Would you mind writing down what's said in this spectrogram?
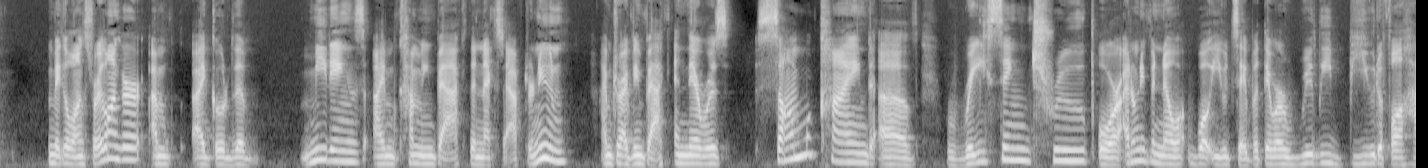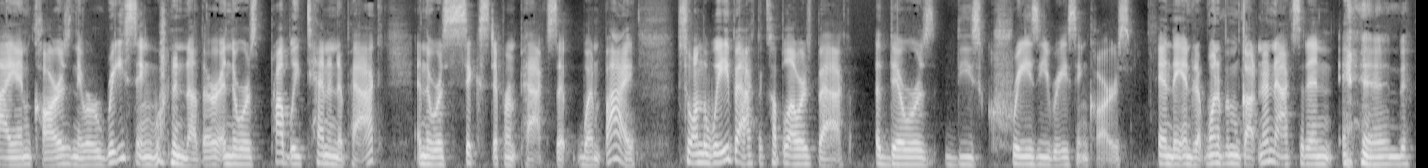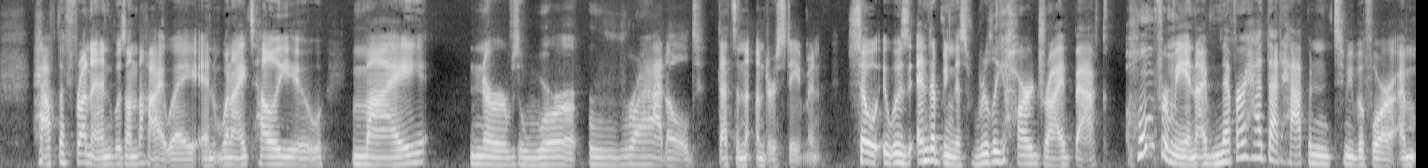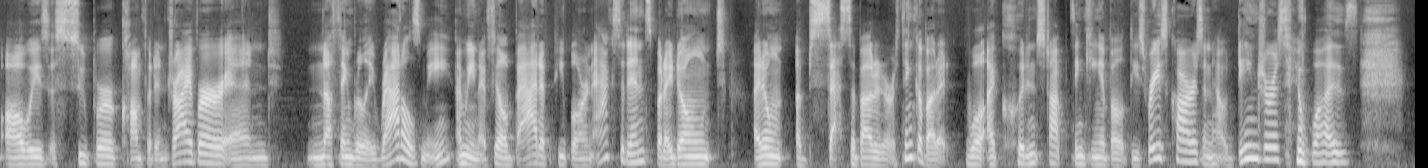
Make a long story longer, I'm I go to the meetings, I'm coming back the next afternoon. I'm driving back and there was some kind of racing troop, or I don't even know what you would say, but they were really beautiful high end cars and they were racing one another. And there was probably 10 in a pack, and there was six different packs that went by. So on the way back, a couple hours back, there was these crazy racing cars. And they ended up, one of them got in an accident, and half the front end was on the highway. And when I tell you, my nerves were rattled, that's an understatement so it was ended up being this really hard drive back home for me. And I've never had that happen to me before. I'm always a super confident driver and nothing really rattles me. I mean, I feel bad if people are in accidents, but I don't I don't obsess about it or think about it. Well, I couldn't stop thinking about these race cars and how dangerous it was.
